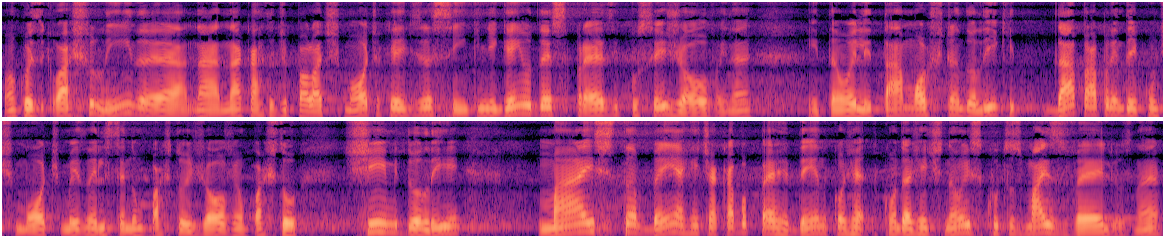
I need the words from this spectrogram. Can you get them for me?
uma coisa que eu acho linda é na, na carta de Paulo a Timóteo, que ele diz assim, que ninguém o despreze por ser jovem, né? Então ele está mostrando ali que dá para aprender com Timóteo, mesmo ele sendo um pastor jovem, um pastor tímido ali, mas também a gente acaba perdendo quando a gente não escuta os mais velhos, né?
